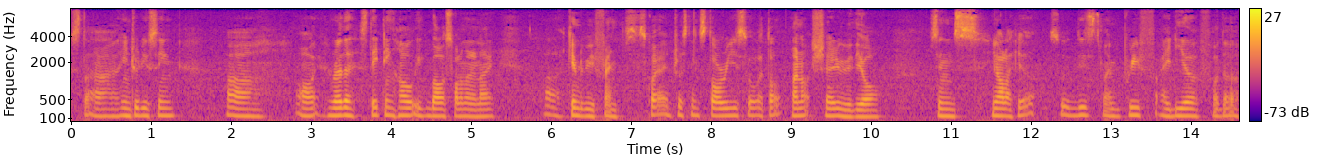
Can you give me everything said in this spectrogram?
st- uh, introducing, uh, or rather stating how Iqbal, Solomon, and I uh, came to be friends. It's quite an interesting story, so I thought why not share it with y'all since y'all are here. So this is my brief idea for the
